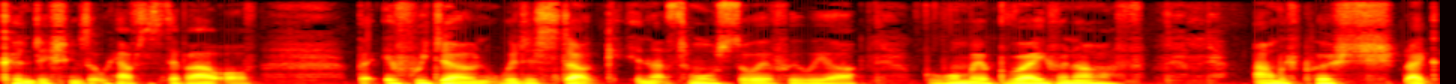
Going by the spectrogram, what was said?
conditions that we have to step out of. But if we don't, we're just stuck in that small story of who we are. But when we're brave enough and we push, like,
